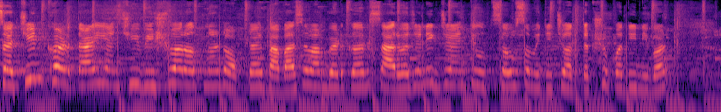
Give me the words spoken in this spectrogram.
सचिन खडताळे यांची विश्वरत्न डॉक्टर बाबासाहेब आंबेडकर सार्वजनिक जयंती उत्सव समितीच्या अध्यक्षपदी निवड.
